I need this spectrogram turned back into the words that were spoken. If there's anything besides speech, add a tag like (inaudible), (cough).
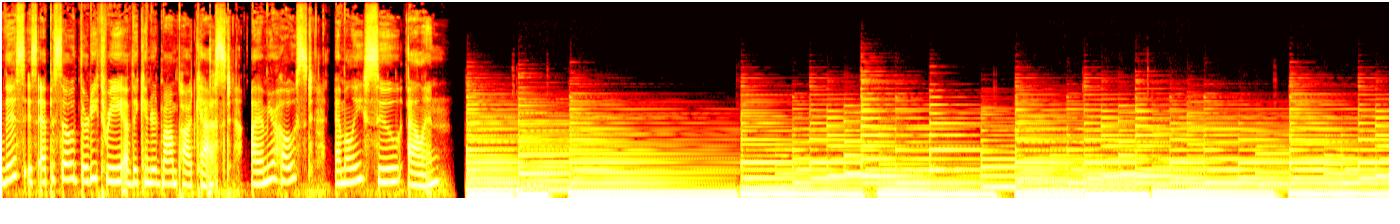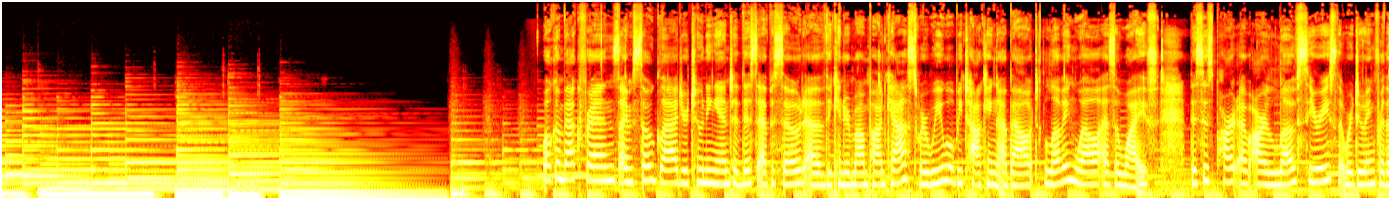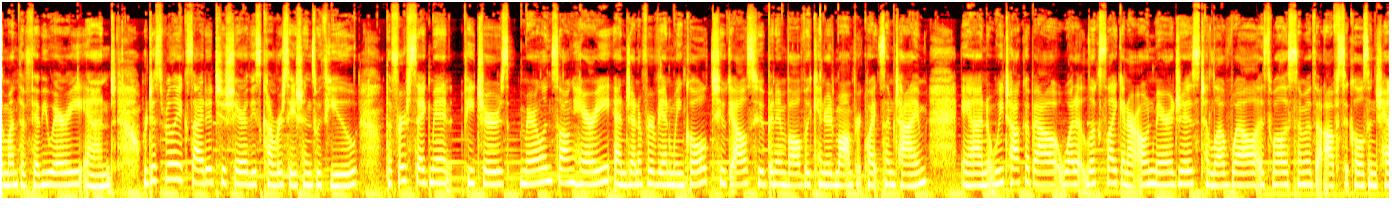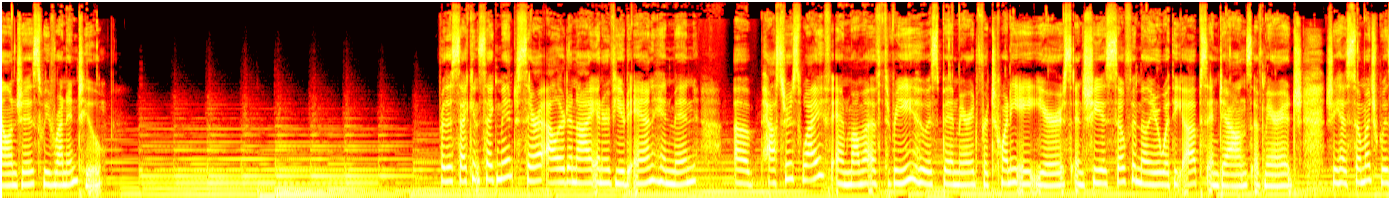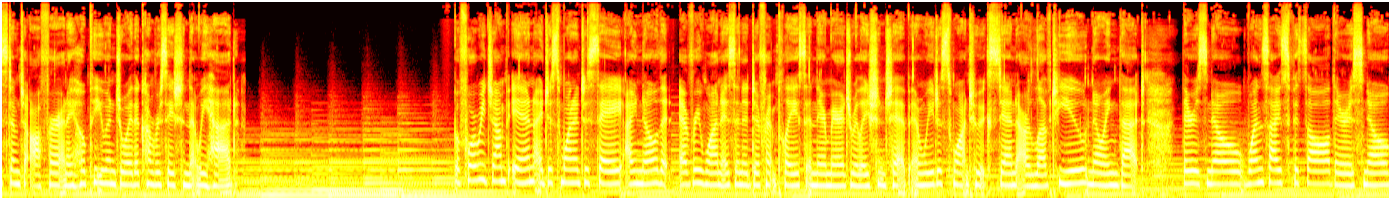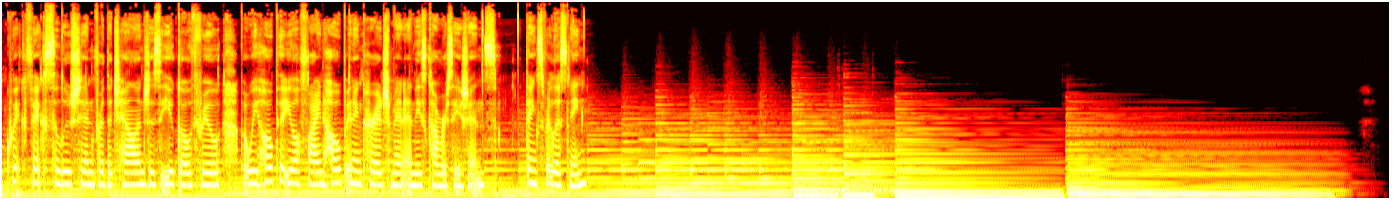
This is episode 33 of the Kindred Mom podcast. I am your host, Emily Sue Allen. Welcome back, friends. I'm so glad you're tuning in to this episode of the Kindred Mom podcast, where we will be talking about loving well as a wife. This is part of our love series that we're doing for the month of February, and we're just really excited to share these conversations with you. The first segment features Marilynn Song Harri and Jennifer Van Winkle, two gals who've been involved with Kindred Mom for quite some time, and we talk about what it looks like in our own marriages to love well, as well as some of the obstacles and challenges we've run into. For the second segment, Sarah Allard and I interviewed Ann Hinman, a pastor's wife and mama of three who has been married for 28 years, and she is so familiar with the ups and downs of marriage. She has so much wisdom to offer, and I hope that you enjoy the conversation that we had. Before we jump in, I just wanted to say I know that everyone is in a different place in their marriage relationship, and we just want to extend our love to you, knowing that there is no one size fits all, there is no quick fix solution for the challenges that you go through, but we hope that you'll find hope and encouragement in these conversations. Thanks for listening.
